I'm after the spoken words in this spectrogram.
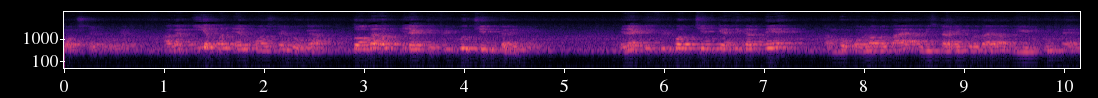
कांस्टेंट हो गया। अगर ई अपॉन एम कांस्टेंट हो गया तो अगर हम इलेक्ट्रिक फ़ील्ड को चेंज करेंगे। इलेक्ट्रिक फ़ील्ड को हम चेंज कैसे करते हैं? हमको फॉर्मूला बताया, अभी स्टार्टिंग में बताया था बी टू एल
